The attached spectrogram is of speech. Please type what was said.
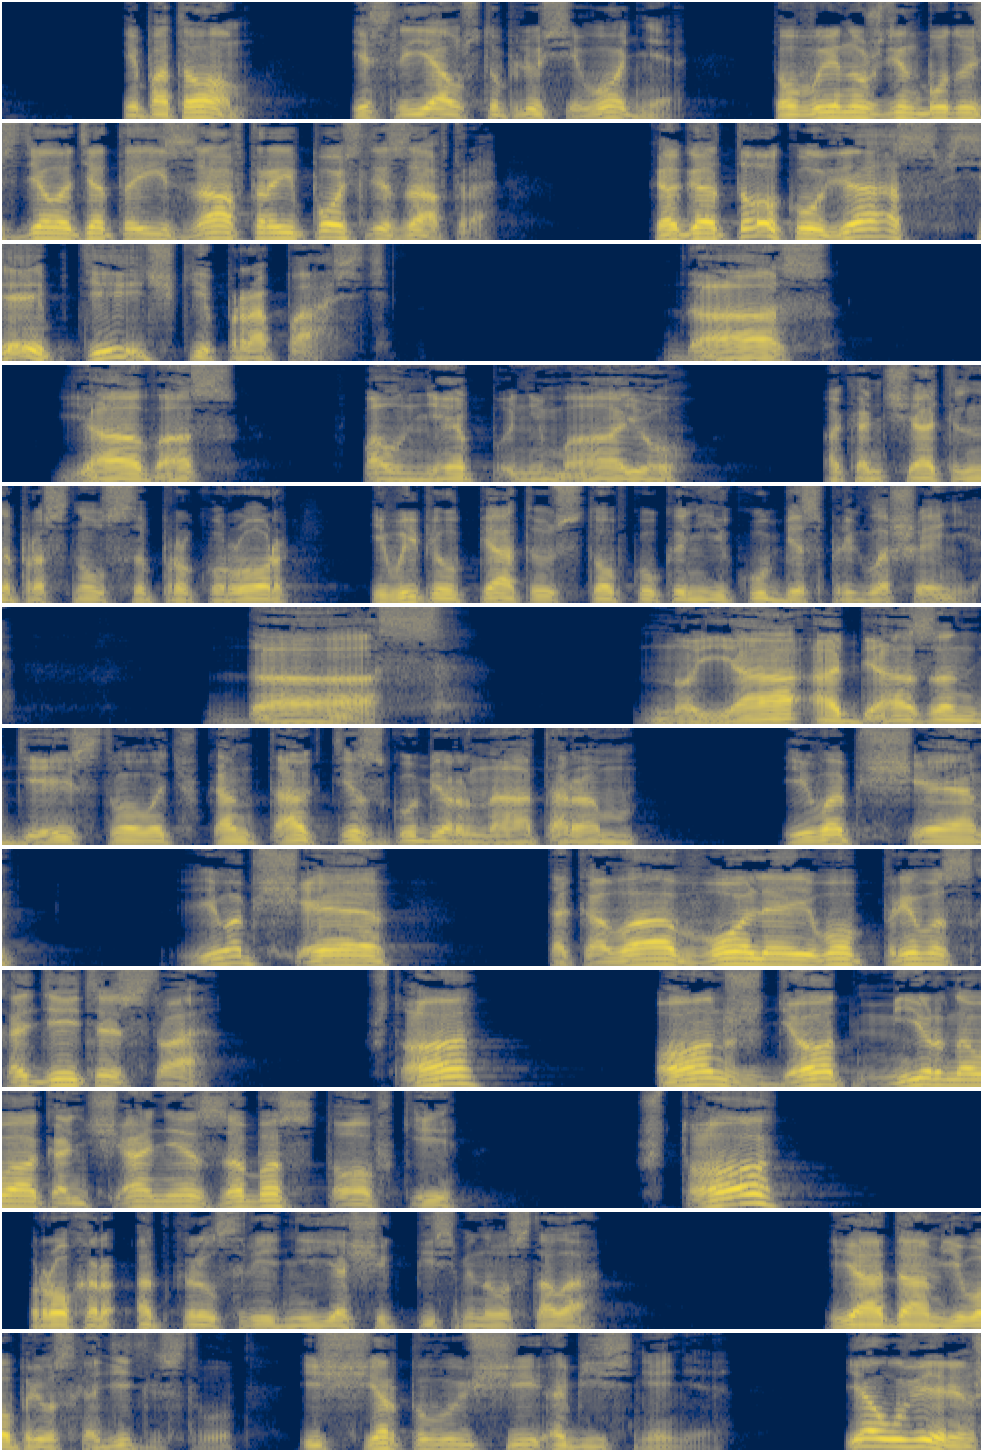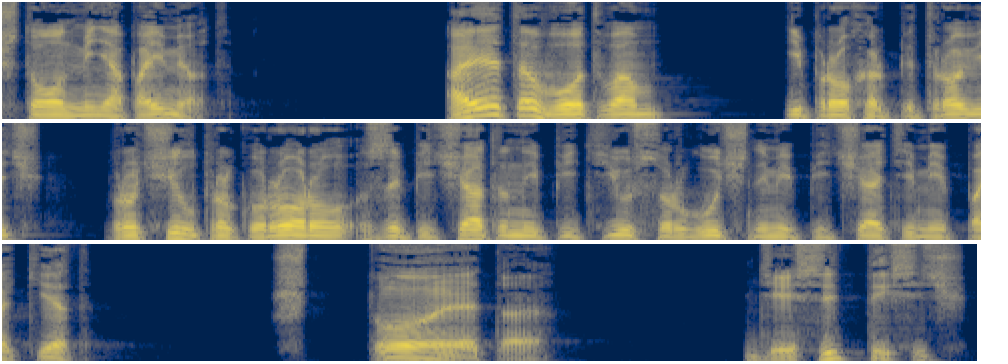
И потом, если я уступлю сегодня, то вынужден буду сделать это и завтра, и послезавтра. Коготок увяз, всей птички пропасть. Да-с, я вас вполне понимаю. Окончательно проснулся прокурор и выпил пятую стопку коньяку без приглашения. Да-с, но я обязан действовать в контакте с губернатором. И вообще, и вообще, такова воля его превосходительства. Что? Он ждет мирного окончания забастовки. Что? Прохор открыл средний ящик письменного стола. Я дам его превосходительству исчерпывающие объяснения. Я уверен, что он меня поймет. А это вот вам. И Прохор Петрович вручил прокурору запечатанный пятью сургучными печатями пакет. Что это? Десять тысяч.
